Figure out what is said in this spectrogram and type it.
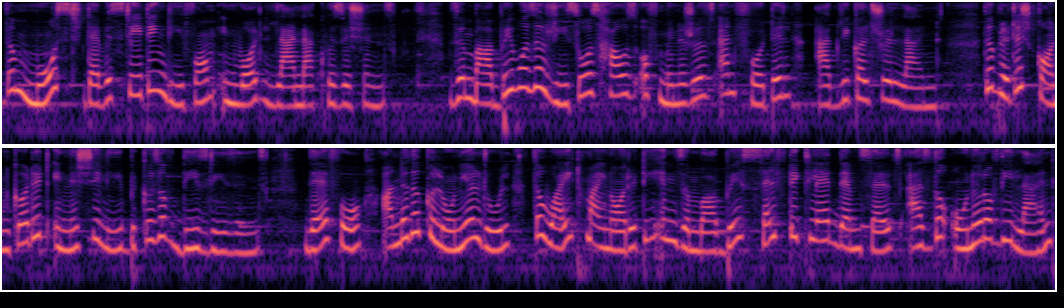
The most devastating reform involved land acquisitions. Zimbabwe was a resource house of minerals and fertile agricultural land. The British conquered it initially because of these reasons. Therefore, under the colonial rule, the white minority in Zimbabwe self declared themselves as the owner of the land,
